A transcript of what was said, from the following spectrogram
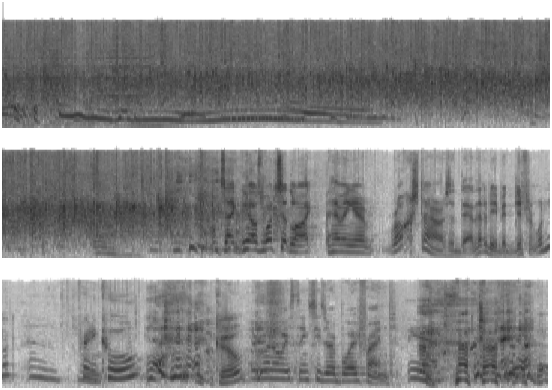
York. Ooh. So, girls, what's it like having a rock star as a dad? That'd be a bit different, wouldn't it? Mm, pretty cool. Cool. Everyone always thinks he's our boyfriend. Yeah.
